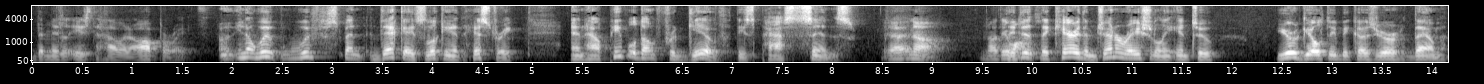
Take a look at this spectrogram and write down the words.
the Middle East, how it operates. Uh, You know, we, we've spent decades looking at history and how people don't forgive these past sins. Uh, no, no, they, They, just, they carry them generationally into you're guilty because you're them.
